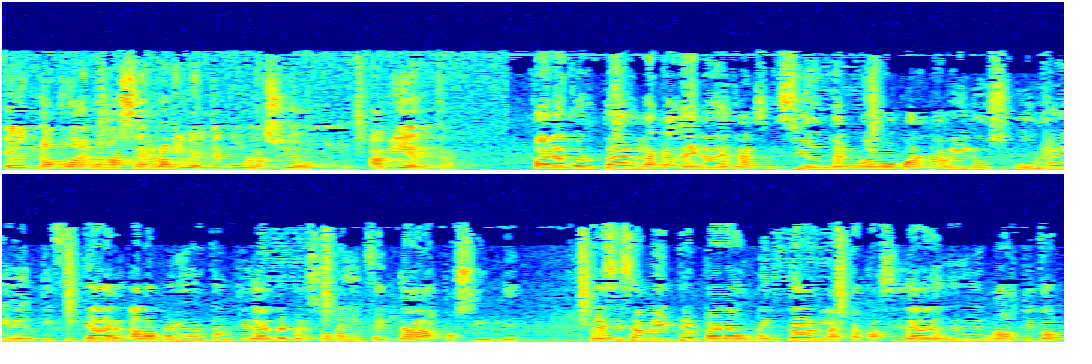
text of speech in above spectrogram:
eh, no podemos hacerlo a nivel de población abierta. Para cortar la cadena de transmisión del nuevo coronavirus, urge identificar a la mayor cantidad de personas infectadas posible. Precisamente para aumentar las capacidades de diagnóstico,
